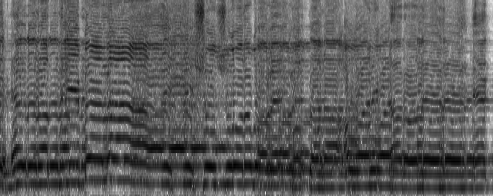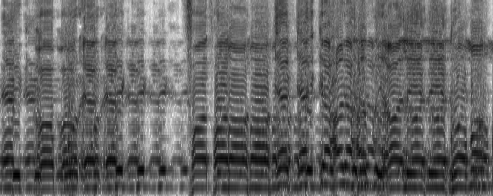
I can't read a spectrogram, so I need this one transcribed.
একদিন রাত্রি বেলায় সুন্দর ভাবে না হওয়ার কারণে একদিক অপর একদিক ফাতেমা একদিক হযরত আলী ঘুমন্ত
